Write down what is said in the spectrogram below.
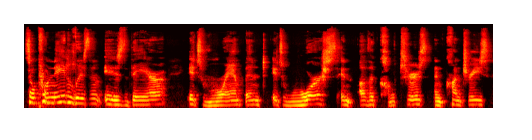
So pronatalism is there. It's rampant. It's worse in other cultures and countries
